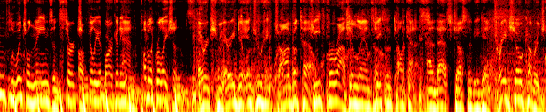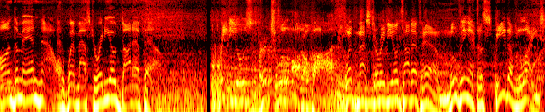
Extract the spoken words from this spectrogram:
influential names in search, affiliate marketing, and public relations. Eric Schmidt, Harry Dillon, Andrew Haight, John Battelle, Keith Farrar, Jim Lanza, Jason Calacanis. And that's just the beginning. Trade show coverage on demand now at webmasterradio.fm. Radio's virtual Autobahn. Webmasterradio.fm. Moving at the speed of light.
